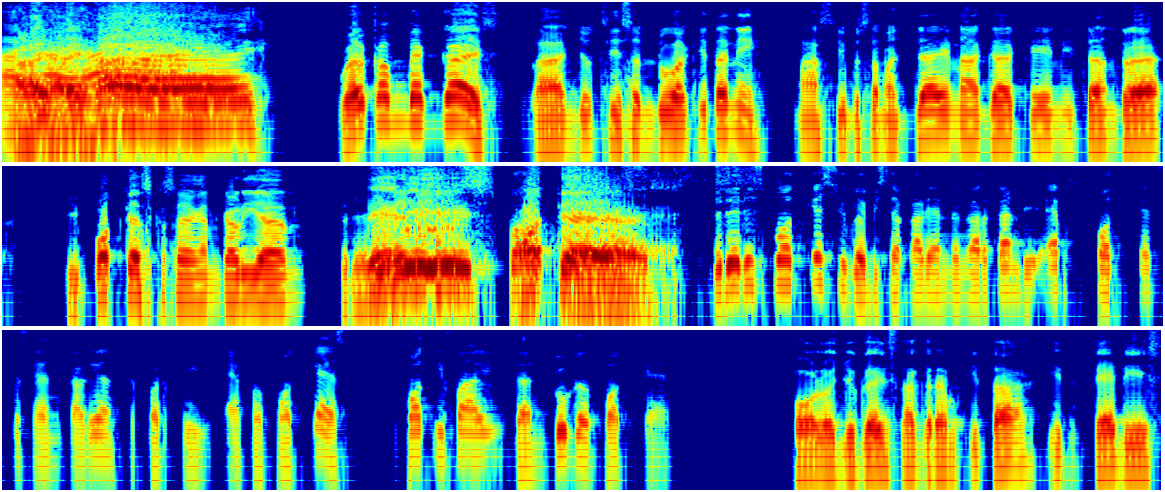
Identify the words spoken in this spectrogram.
Hai hai hai. Welcome back guys. Lanjut season 2 kita nih. Masih bersama Jai Naga Kenny Chandra di podcast kesayangan kalian The Daddy's Podcast. The Daddy's Podcast juga bisa kalian dengarkan di apps podcast kesayangan kalian seperti Apple Podcast, Spotify, dan Google Podcast. Follow juga Instagram kita di The Daddy's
